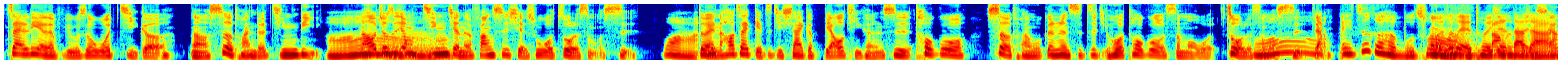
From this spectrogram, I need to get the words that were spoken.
再列了比如说我几个呃社团的经历，啊、然后就是用精简的方式写出我做了什么事。哇，对，然后再给自己下一个标题，可能是透过社团我更认识自己，或透过什么我做了什么事，这样。哎、哦，这个很不错，嗯、这个也推荐大家。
